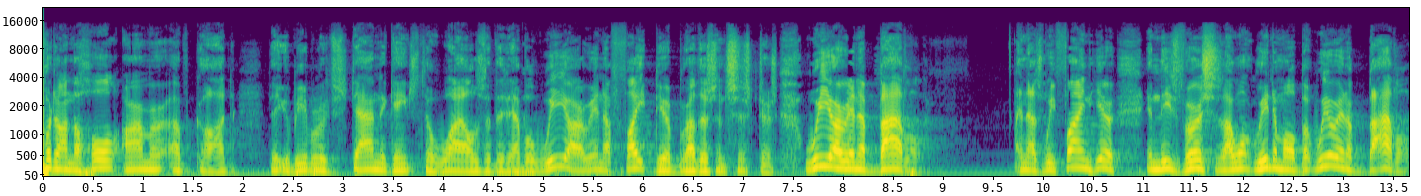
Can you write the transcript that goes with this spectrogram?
Put on the whole armor of God that you'll be able to stand against the wiles of the devil. We are in a fight, dear brothers and sisters. We are in a battle. And as we find here in these verses, I won't read them all, but we're in a battle.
